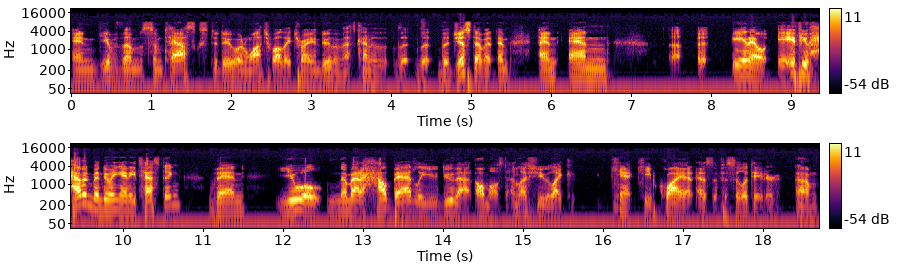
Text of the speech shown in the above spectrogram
and give them some tasks to do and watch while they try and do them. That's kind of the the, the gist of it. And and and uh, uh, you know, if you haven't been doing any testing, then you will, no matter how badly you do that, almost unless you like can't keep quiet as the facilitator. Um,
